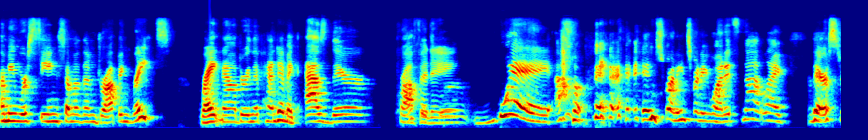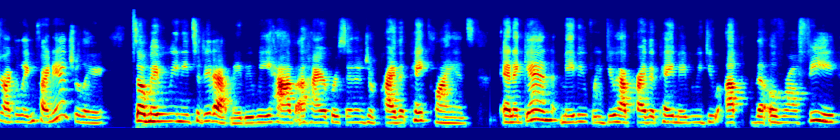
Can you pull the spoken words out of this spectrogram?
I mean, we're seeing some of them dropping rates right now during the pandemic as their profiting way up in 2021. It's not like they're struggling financially. So maybe we need to do that. Maybe we have a higher percentage of private pay clients. And again, maybe we do have private pay, maybe we do up the overall fee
